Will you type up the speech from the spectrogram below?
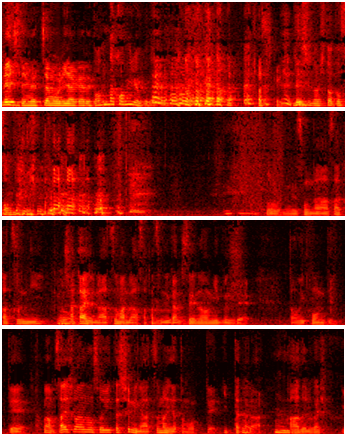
レジでめっちゃ盛り上がるどんなコミュ力だよ。確かに。レジの人とそんなにそうねそんな朝活に、社会人の集まる朝活に学生の身分で追い込んでいって、まあ、最初はあのそういった趣味の集まりだと思って行ったから、うん。ハードルが低く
